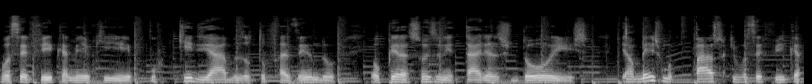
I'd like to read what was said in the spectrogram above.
Você fica meio que, por que diabos eu estou fazendo operações unitárias 2? E ao mesmo passo que você fica,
